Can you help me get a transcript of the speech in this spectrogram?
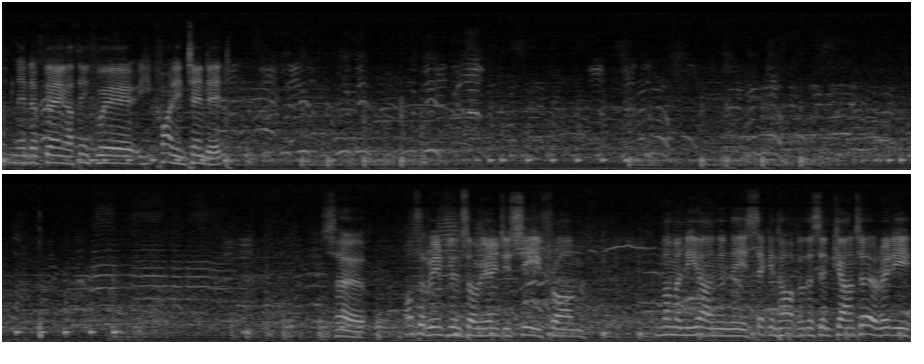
didn't end up going, I think, where he quite intended. So, what sort of influence are we going to see from Mame Niang in the second half of this encounter? Already,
